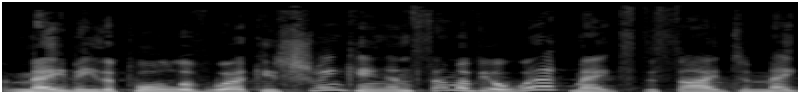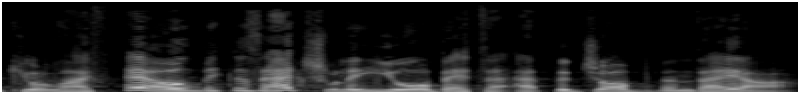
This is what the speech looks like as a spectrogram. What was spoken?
Maybe the pool of work is shrinking and some of your workmates decide to make your life hell because actually you're better at the job than they are.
